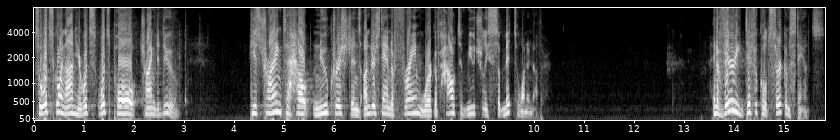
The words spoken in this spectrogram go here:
So, what's going on here? What's, what's Paul trying to do? He's trying to help new Christians understand a framework of how to mutually submit to one another. In a very difficult circumstance.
